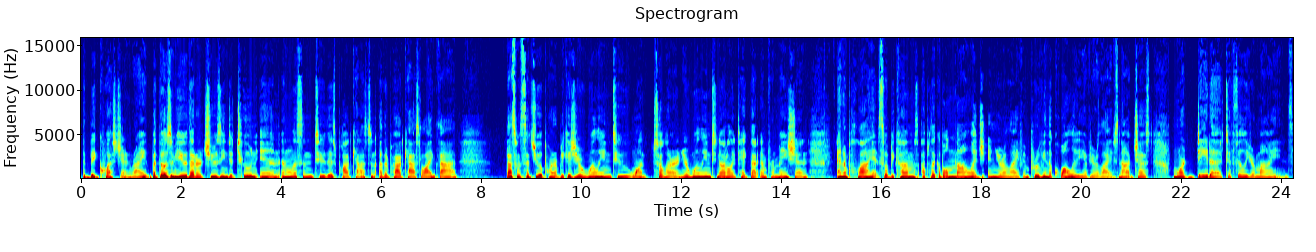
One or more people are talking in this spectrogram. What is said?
the big question, right? But those of you that are choosing to tune in and listen to this podcast and other podcasts like that, that's what sets you apart because you're willing to want to learn. You're willing to not only take that information and apply it so it becomes applicable knowledge in your life, improving the quality of your lives, not just more data to fill your minds.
